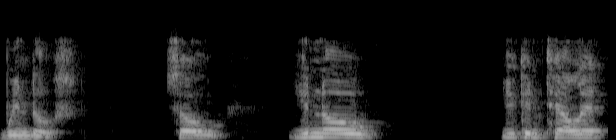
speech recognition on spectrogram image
windows. So, you know, you can tell it,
